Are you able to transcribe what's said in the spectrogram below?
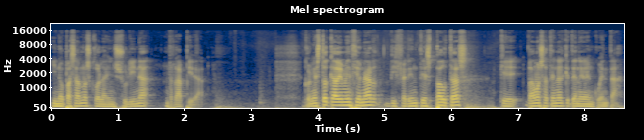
y no pasarnos con la insulina rápida. Con esto cabe mencionar diferentes pautas que vamos a tener que tener en cuenta.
